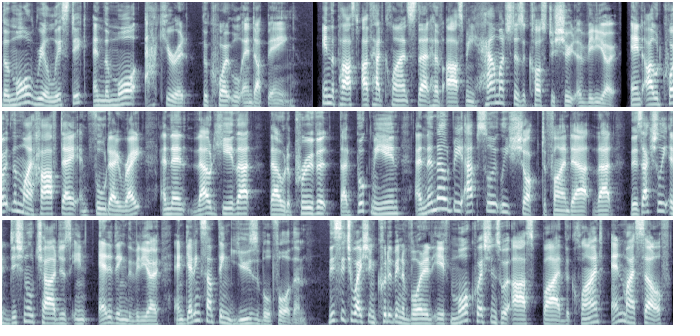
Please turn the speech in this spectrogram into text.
the more realistic and the more accurate the quote will end up being. In the past, I've had clients that have asked me, how much does it cost to shoot a video? And I would quote them my half day and full day rate, and then they would hear that, they would approve it, they'd book me in, and then they would be absolutely shocked to find out that there's actually additional charges in editing the video and getting something usable for them. This situation could have been avoided if more questions were asked by the client and myself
